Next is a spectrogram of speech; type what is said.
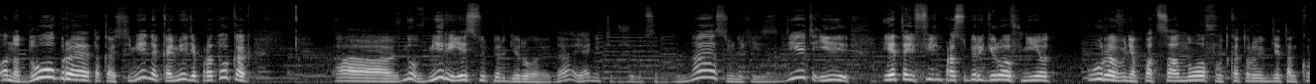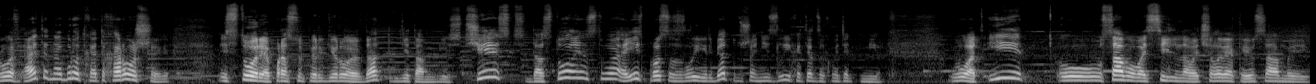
она добрая, такая семейная комедия про то, как, а, ну, в мире есть супергерои, да, и они, типа, живут среди нас, и у них есть дети, и это фильм про супергероев не от уровня пацанов, вот, которые, где там кровь, а это, наоборот, это хорошая история про супергероев, да, где там есть честь, достоинство, а есть просто злые ребята, потому что они злые, хотят захватить мир. Вот, и у самого сильного человека и у самой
